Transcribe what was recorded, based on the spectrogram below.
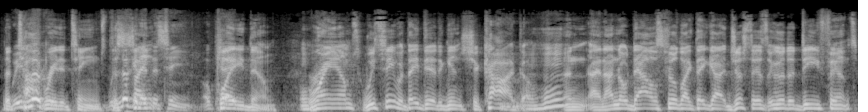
the top rated teams. The Saints the team. Okay. played them. Mm-hmm. Rams, we see what they did against Chicago. Mm-hmm. And, and I know Dallas feels like they got just as good a defense.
